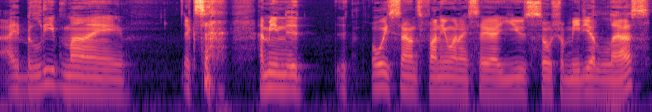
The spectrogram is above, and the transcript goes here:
I believe my, I mean it it always sounds funny when I say I use social media less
